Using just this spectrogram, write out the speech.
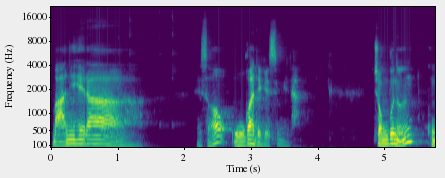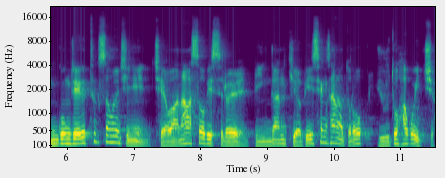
많이 해라. 그래서 5가 되겠습니다. 정부는 공공재의 특성을 지닌 재화나 서비스를 민간 기업이 생산하도록 유도하고 있죠.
